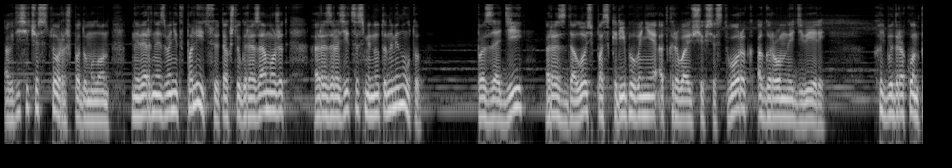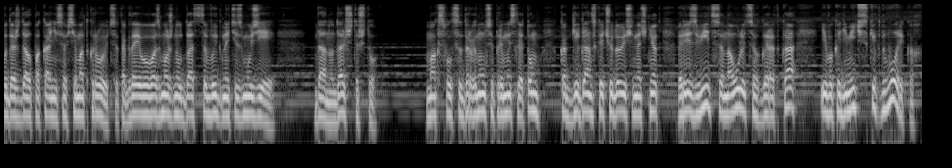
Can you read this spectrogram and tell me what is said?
«А где сейчас сторож?» — подумал он. «Наверное, звонит в полицию, так что гроза может разразиться с минуты на минуту». Позади раздалось поскрипывание открывающихся створок огромной двери. Хоть бы дракон подождал, пока они совсем откроются, тогда его, возможно, удастся выгнать из музея. Да, но дальше-то что? Максвелл содрогнулся при мысли о том, как гигантское чудовище начнет резвиться на улицах городка и в академических двориках.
